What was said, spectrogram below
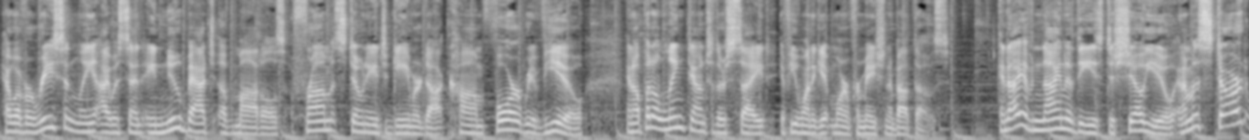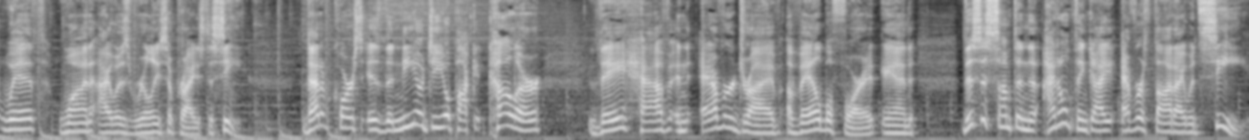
However, recently I was sent a new batch of models from StoneAgeGamer.com for review, and I'll put a link down to their site if you want to get more information about those. And I have nine of these to show you, and I'm to start with one I was really surprised to see. That, of course, is the Neo Geo Pocket Color. They have an EverDrive available for it, and this is something that I don't think I ever thought I would see.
